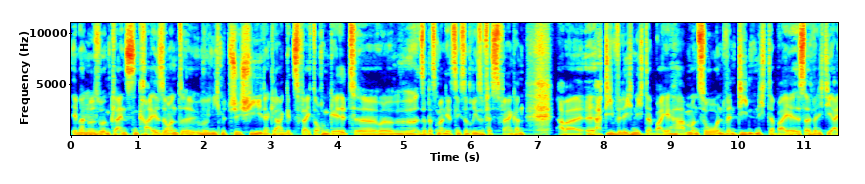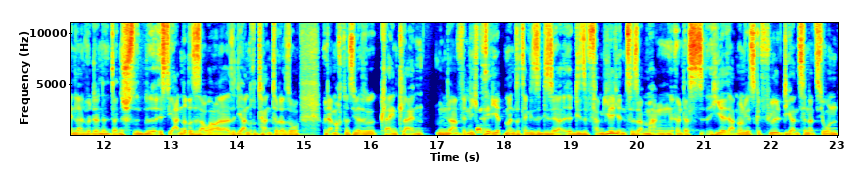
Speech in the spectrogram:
immer nur so im kleinsten Kreise und äh, übrigens nicht mit Shishi. Na klar geht es vielleicht auch um Geld, äh, oder, also dass man jetzt nicht so ein Riesenfest feiern kann. Aber äh, die will ich nicht dabei haben und so. Und wenn die nicht dabei ist, also wenn ich die einladen würde, dann, dann ist die andere sauer, also die andere Tante oder so. Und da macht man es immer so klein, klein. Und mhm. da finde ich, verliert man sozusagen diese, diese, diese Familienzusammenhang. Und das hier hat man das Gefühl, die ganze Nation,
